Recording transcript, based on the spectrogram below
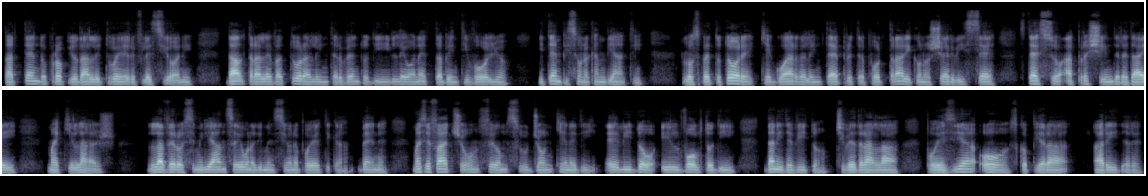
partendo proprio dalle tue riflessioni. D'altra levatura l'intervento di Leonetta Bentivoglio. I tempi sono cambiati. Lo spettatore che guarda l'interprete potrà riconoscervi se stesso a prescindere dai maquillage. La verosimiglianza è una dimensione poetica. Bene, ma se faccio un film su John Kennedy e gli do il volto di Danny DeVito, ci vedrà la poesia o scoppierà a ridere?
